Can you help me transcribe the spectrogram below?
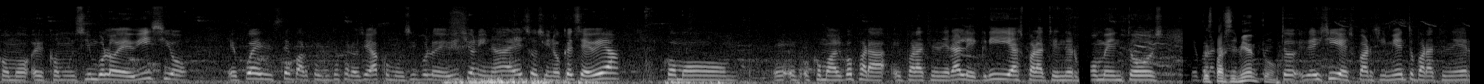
como, eh, como un símbolo de vicio, eh, pues este parquecito que no sea como un símbolo de vicio ni nada de eso, sino que se vea como, eh, eh, como algo para, eh, para tener alegrías, para tener momentos... eh, para tener esparcimiento. momentos- eh, sí, esparcimiento, para tener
